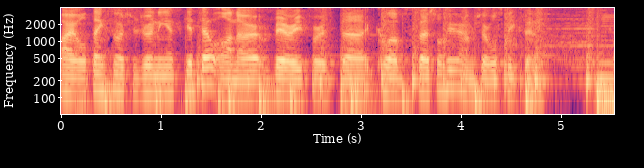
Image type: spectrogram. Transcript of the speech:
All right, well, thanks so much for joining us, Gito, on our very first uh, club special here. I'm sure we'll speak soon.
